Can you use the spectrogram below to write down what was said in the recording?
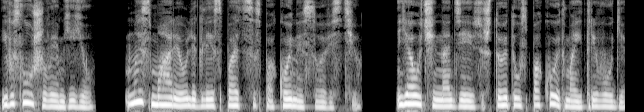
и выслушиваем ее. Мы с Марио легли спать со спокойной совестью. Я очень надеюсь, что это успокоит мои тревоги.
